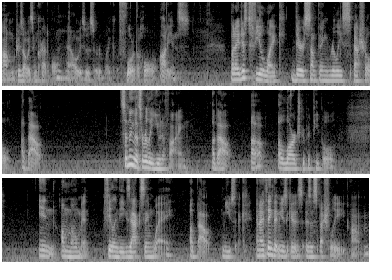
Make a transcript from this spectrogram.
um, which was always incredible Mhm. and always was sort of like floor the whole audience. But I just feel like there's something really special about something that's really unifying about a, a large group of people in a moment feeling the exact same way about music. And I think that music is, is especially um,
